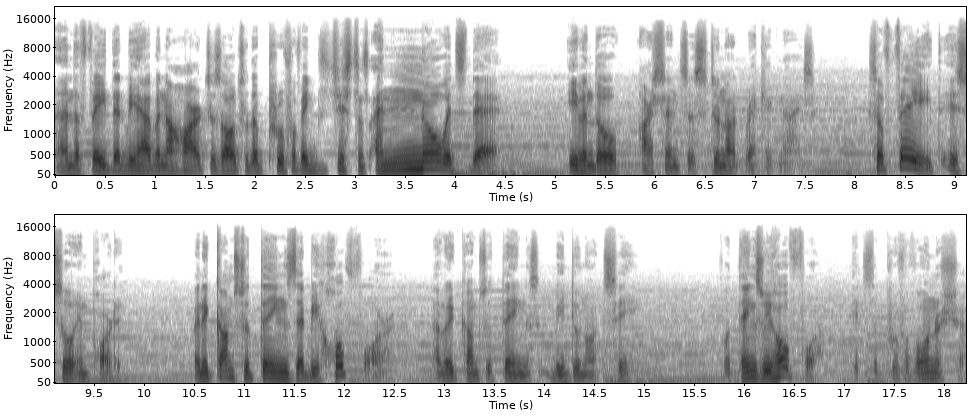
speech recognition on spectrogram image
and the faith that we have in our hearts is also the proof of existence. I know it's there, even though our senses do not recognize. So, faith is so important when it comes to things that we hope for and when it comes to things we do not see. For things we hope for, it's the proof of ownership.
